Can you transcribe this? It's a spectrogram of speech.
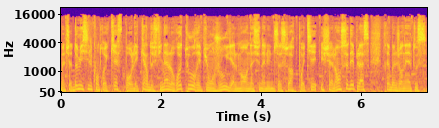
Match à domicile contre Kiev pour les quarts de finale retour. Et puis on joue également en National 1 ce soir. Poitiers et Chaland se déplacent. Très bonne journée à tous.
